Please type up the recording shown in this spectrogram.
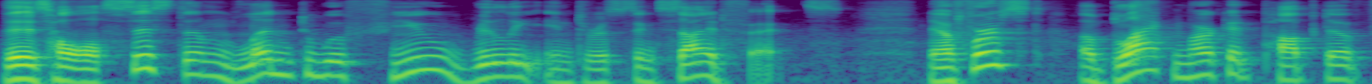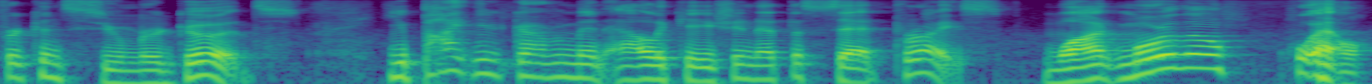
This whole system led to a few really interesting side effects. Now first, a black market popped up for consumer goods. You buy your government allocation at the set price. Want more though? Well,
